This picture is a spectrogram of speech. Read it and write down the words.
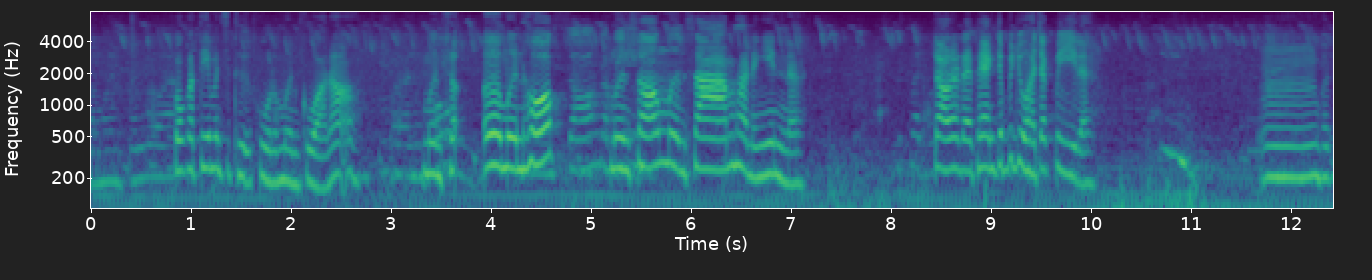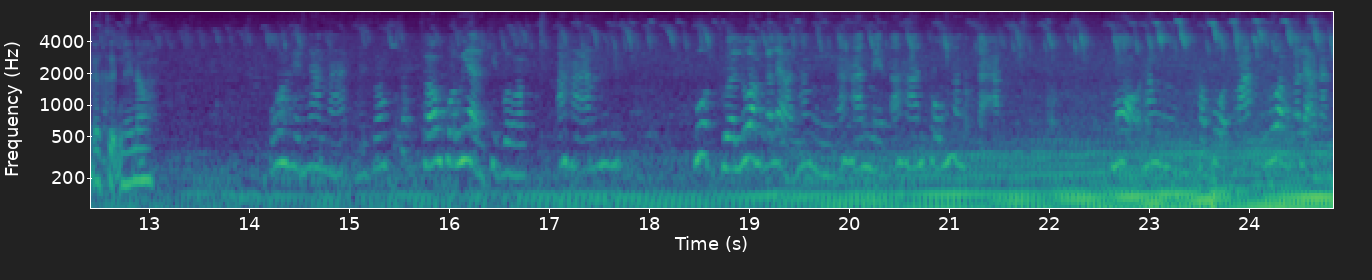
ละเมินปูปกติมันจะถือขู่ละหมื่นกว่าเนาะหมื่นเออหมื่นหกสองกับหมื่นสองหมื่นสามหาได้ยินนะเจ้าได้แพงจะไปอยู่หาจักปีเลยอืมเพิ่นก็ขึ้นให้เนาะโอ้เห็นงานนะสองสองผัวเมียคิดว่าอาหาร พูดเพื่อร่วมกันแล้วทั้งอาหารเม็ดอาหารทงทั้งกากหม้อทั้งข้าวโพดมัดร่วมกันแล้วนั้น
